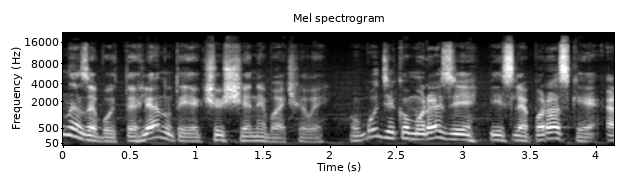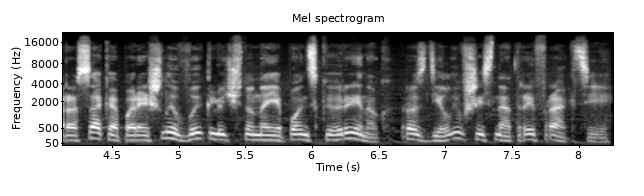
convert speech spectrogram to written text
Не забудьте глянути, якщо ще не бачили. У будь-якому разі, після поразки Арасака перейшли виключно на японський ринок, розділившись на три фракції:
